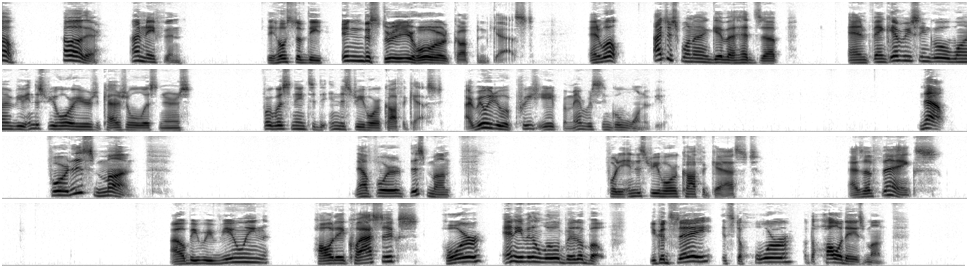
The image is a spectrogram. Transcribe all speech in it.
Oh, hello there. I'm Nathan, the host of the Industry Horror Coffin Cast. And well, I just want to give a heads up and thank every single one of you industry horror hearers and casual listeners for listening to the Industry Horror Coffin Cast. I really do appreciate from every single one of you. Now, for this month, now for this month, for the Industry Horror Coffin Cast, as of thanks, I'll be reviewing holiday classics, horror, and even a little bit of both. You could say it's the horror of the holidays month.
